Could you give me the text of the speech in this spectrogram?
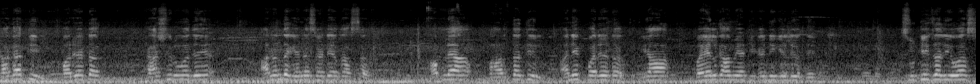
जगातील पर्यटक काश्मीरमध्ये आनंद घेण्यासाठी येत असतात. आपल्या भारतातील अनेक पर्यटक या पहलगाम या ठिकाणी गेले होते. सुट्टीचा दिवस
